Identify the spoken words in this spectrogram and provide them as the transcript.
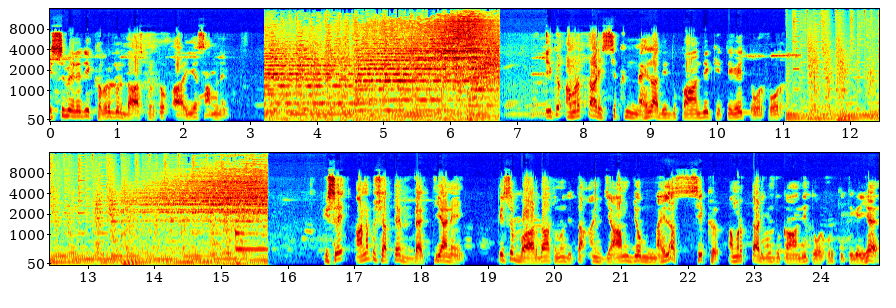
ਇਸ ਵੇਲੇ ਦੀ ਖਬਰ ਗੁਰਦਾਸਪੁਰ ਤੋਂ ਆ ਰਹੀ ਹੈ ਸਾਹਮਣੇ। ਇੱਕ ਅੰਮ੍ਰਿਤਧਾਰੀ ਸਿੱਖ ਮਹਿਲਾ ਦੀ ਦੁਕਾਨ ਦੀ ਕੀਤੀ ਗਈ ਤੋੜਫੋੜ। ਕਿਸੇ ਅਣਪਛਾਤੇ ਵਿਅਕਤੀਆਂ ਨੇ ਕਿਸ ਵਾਰਦਾਤ ਨੂੰ ਦਿੱਤਾ ਅੰਜਾਮ, ਜੋ ਮਹਿਲਾ ਸਿੱਖ ਅੰਮ੍ਰਿਤਧਾਰੀ ਦੀ ਦੁਕਾਨ ਦੀ ਤੋੜਫੋੜ ਕੀਤੀ ਗਈ ਹੈ।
